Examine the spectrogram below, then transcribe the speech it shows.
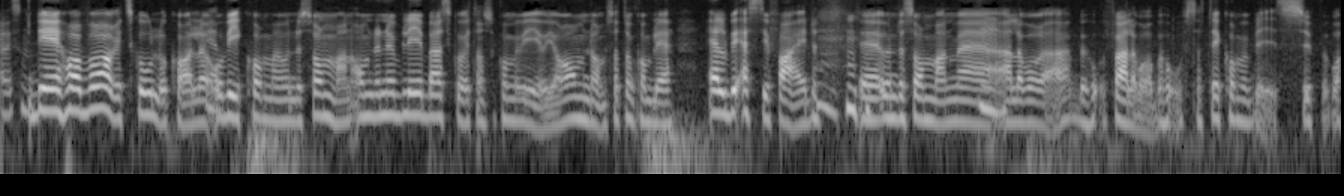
Liksom, Det har varit skollokaler Ja. och vi kommer under sommaren, om det nu blir Bergsgatan så kommer vi att göra om dem så att de kommer bli LBSified eh, under sommaren med Mm. alla våra behov, för alla våra behov. Så att det kommer bli superbra.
